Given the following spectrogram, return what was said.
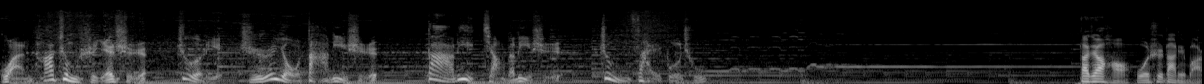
管他正史野史，这里只有大历史，大力讲的历史正在播出。大家好，我是大力丸。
